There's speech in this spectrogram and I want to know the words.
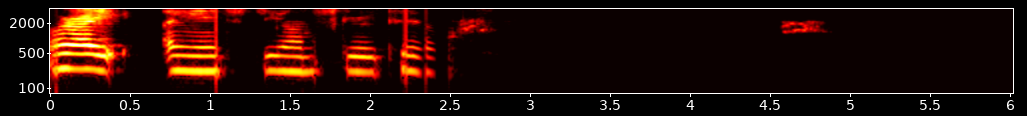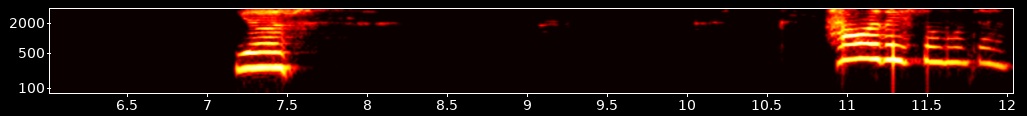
Alright, I need to be on screw too. Yes. How are they still not done?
